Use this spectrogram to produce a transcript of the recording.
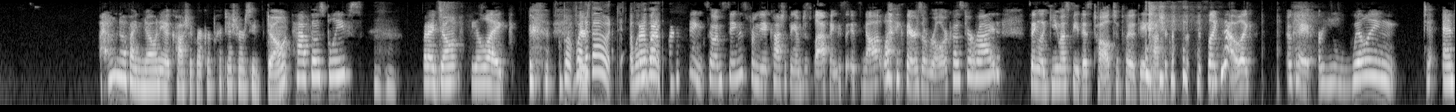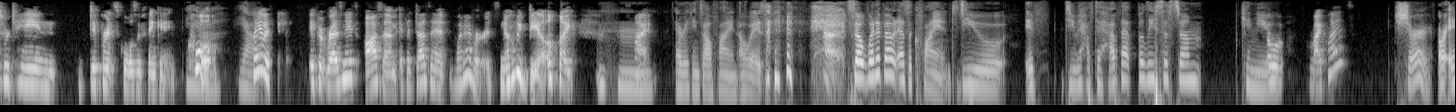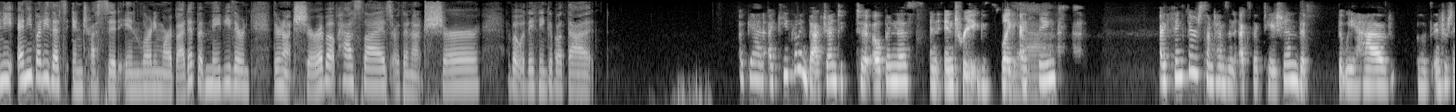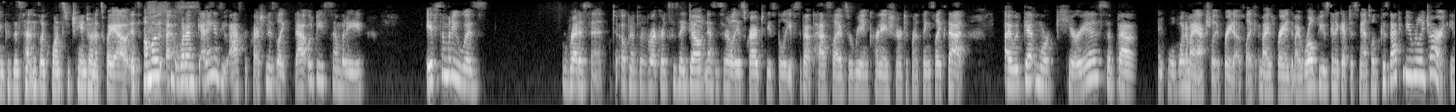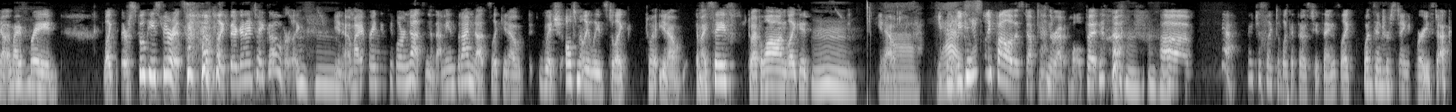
I don't know if I know any Akashic record practitioners who don't have those beliefs, mm-hmm. but I don't feel like. But what about what about? I'm so I'm seeing this from the Akasha thing. I'm just laughing because it's not like there's a roller coaster ride saying like you must be this tall to play with the Akashic. it's like no, like okay, are you willing to entertain different schools of thinking. Cool. Yeah. yeah. Play with it. If it resonates, awesome. If it doesn't, whatever. It's no big deal. Like, mm-hmm. fine. Everything's all fine always. yeah. So what about as a client? Do you if do you have to have that belief system? Can you Oh, my clients? Sure. Or any anybody that's interested in learning more about it, but maybe they're they're not sure about past lives or they're not sure about what they think about that again, I keep coming back, Jen, to, to openness and intrigue. Like yeah. I think, I think there's sometimes an expectation that that we have. Oh, it's interesting because the sentence like wants to change on its way out. It's almost what I'm getting as you ask the question is like that would be somebody, if somebody was reticent to open up the records because they don't necessarily ascribe to these beliefs about past lives or reincarnation or different things like that. I would get more curious about, well, what am I actually afraid of? Like, am I afraid that my worldview is going to get dismantled? Because that can be really jarring. You know, am I Mm-hmm. afraid like they're spooky spirits, like they're going to take over? Like, Mhm. you know, am I afraid these people are nuts? And that means that I'm nuts. Like, you know, which ultimately leads to like, do I, you know, am I safe? Do I belong? Like it, Mm, you know, yeah. you, can, you can Yes. usually follow this stuff down the rabbit hole. But Mhm, mhm. um, yeah, I just like to look at those two things, like what's Mhm. interesting and where are you stuck.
